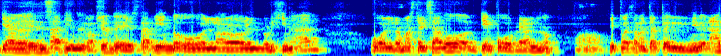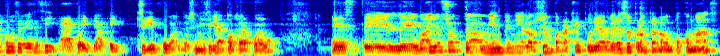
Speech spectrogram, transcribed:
Ya esa tiene la opción de estar viendo el, el original o el remasterizado en tiempo real, ¿no? Ujú. Y puedes aventarte el nivel, ah, ¿cómo sabías así? Ah, ok, ya, ok. Seguir jugando sin ni siquiera pausar el juego. Este, el de Bioshock también tenía la opción para que pudieras ver eso, pero tardaba un poco más.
